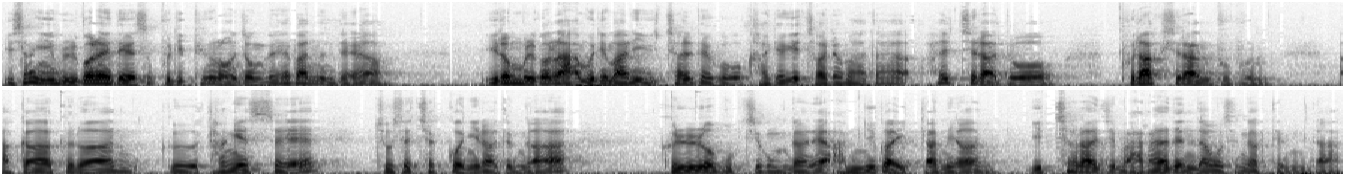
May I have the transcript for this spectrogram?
이상 이 물건에 대해서 브리핑을 어느 정도 해봤는데요. 이런 물건은 아무리 많이 유찰되고 가격이 저렴하다 할지라도 불확실한 부분, 아까 그러한 그 당해세, 조세 채권이라든가 근로복지공단의 압류가 있다면 입찰하지 말아야 된다고 생각됩니다.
